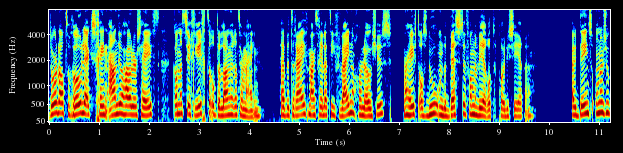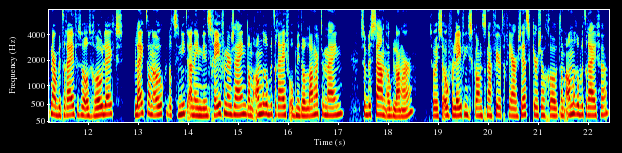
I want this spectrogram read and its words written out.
Doordat Rolex geen aandeelhouders heeft, kan het zich richten op de langere termijn. Het bedrijf maakt relatief weinig horloges, maar heeft als doel om de beste van de wereld te produceren. Uit Deens onderzoek naar bedrijven zoals Rolex blijkt dan ook dat ze niet alleen winstgevender zijn dan andere bedrijven op middellange termijn, ze bestaan ook langer. Zo is de overlevingskans na 40 jaar zes keer zo groot dan andere bedrijven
